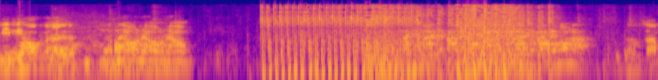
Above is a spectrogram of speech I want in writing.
มีมีห้องอะไรนะในห้องในห้องในห้อง สาม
